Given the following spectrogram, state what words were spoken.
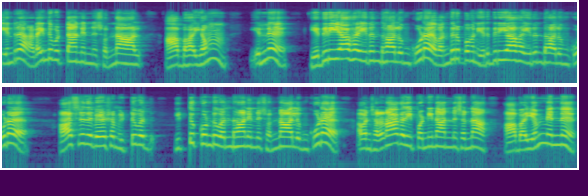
என்று அடைந்து விட்டான் என்று சொன்னால் அபயம். என்ன? எதிரியாக இருந்தாலும் கூட வந்திருப்பவன் எதிரியாக இருந்தாலும் கூட ஆசிரித வேஷம் இட்டு வந் இட்டுக்கொண்டு வந்தான் என்று சொன்னாலும் கூட அவன் சரணாகதி பண்ணினான்னு சொன்னா அபயம் என்ன?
